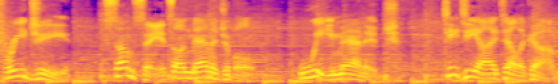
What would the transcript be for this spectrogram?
Three G. Some say it's unmanageable. We manage. TTI Telecom.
